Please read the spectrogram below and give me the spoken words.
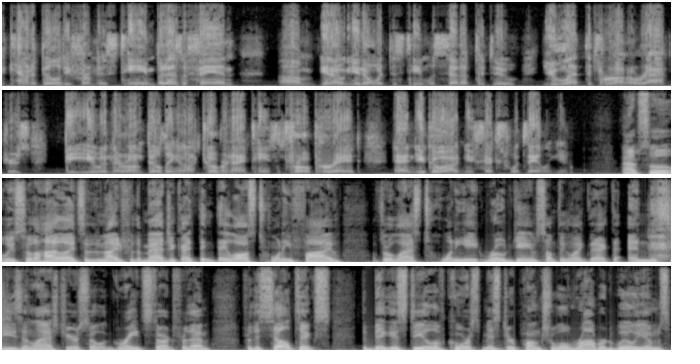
accountability from his team, but as a fan, um, you know, you know what this team was set up to do. You let the Toronto Raptors beat you in their own building on October 19th and throw a parade, and you go out and you fix what's ailing you. Absolutely. So the highlights of the night for the Magic, I think they lost 25 of their last 28 road games, something like that, to end the season last year. So a great start for them. For the Celtics, the biggest deal, of course, Mr. Punctual, Robert Williams,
